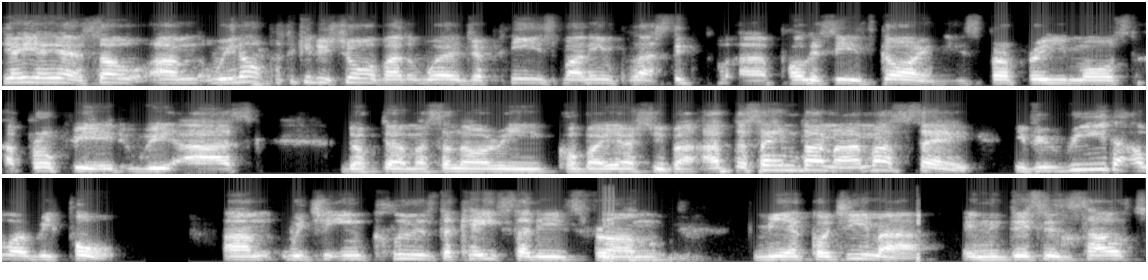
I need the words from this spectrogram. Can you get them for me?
Yeah, yeah, yeah. So um, we're not particularly sure about where Japanese marine plastic uh, policy is going. It's probably most appropriate we ask Dr. Masanori Kobayashi. But at the same time, I must say, if you read our report, um, which includes the case studies from Miyakojima, and this is South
